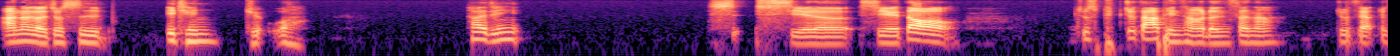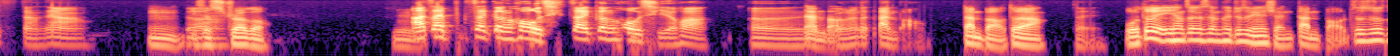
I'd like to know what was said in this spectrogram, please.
啊，那个就是一听就哇，他已经写写了写到就是就大家平常的人生啊，就这样就长这样，嗯，It's a struggle，嗯、啊，在在更后期，在更后期的话，嗯、呃，蛋堡。有那个蛋堡，蛋堡，对啊，对。我对印象真深刻，就是你很喜欢蛋堡，就是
